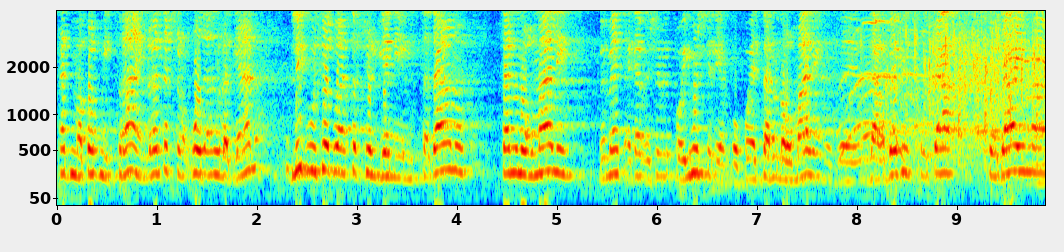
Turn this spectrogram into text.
אחת ממכות מצרים, לא יודעת איך שלחו אותנו לגן, בלי קבוצות וואטסאפ של גנים, הסתדרנו, יצאנו נורמלים, באמת, אגב, יושבת פה אימא שלי, אפרופו יצאנו נורמלים, אז זה הרבה בזכותה, תודה אימא.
